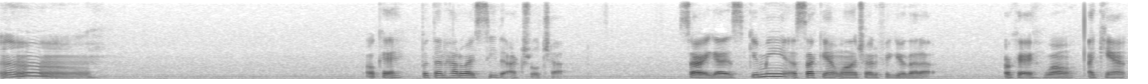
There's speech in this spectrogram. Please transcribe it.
Oh. Okay, but then how do I see the actual chat? Sorry guys, give me a second while I try to figure that out. Okay, well, I can't,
